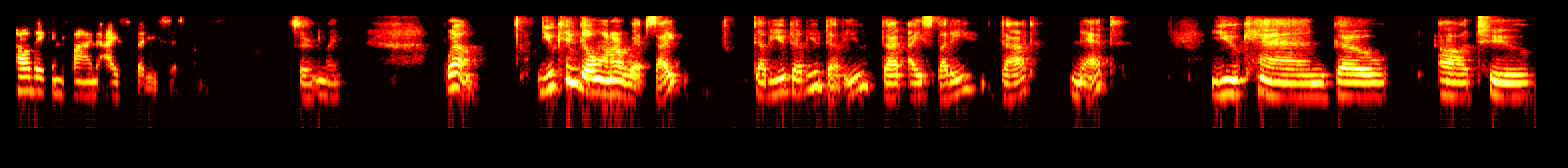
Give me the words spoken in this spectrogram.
how they can find Ice Buddy Systems? Certainly. Well, you can go on our website, www.icebuddy.net. You can go uh, to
